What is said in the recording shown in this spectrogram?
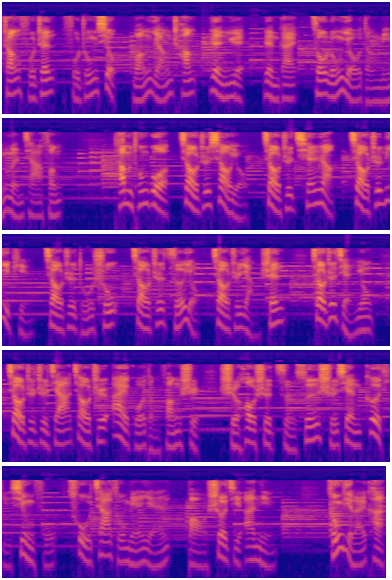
张福珍、傅中秀、王阳昌、任岳、任该、邹龙友等名门家风。他们通过教之孝友、教之谦让、教之立品、教之读书、教之择友、教之养身、教之俭用、教之治家、教之爱国等方式，使后世子孙实现个体幸福，促家族绵延，保社稷安宁。总体来看，《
